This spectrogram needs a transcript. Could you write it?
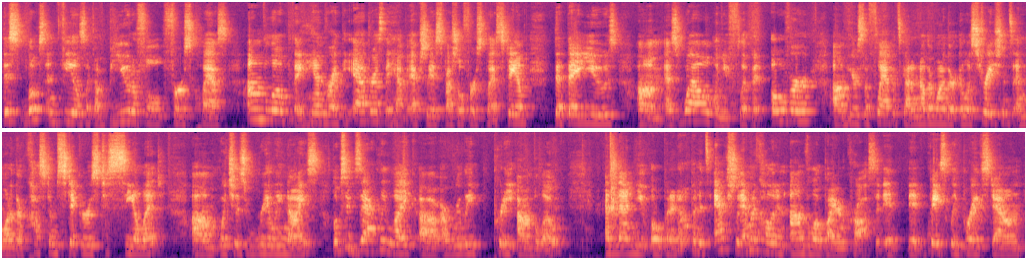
This looks and feels like a beautiful first class envelope. They handwrite the address. They have actually a special first class stamp that they use um, as well when you flip it over. Um, here's the flap. It's got another one of their illustrations and one of their custom stickers to seal it. Um, which is really nice. Looks exactly like uh, a really pretty envelope and then you open it up and it's actually, I'm going to call it an envelope iron cross. It, it, it basically breaks down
